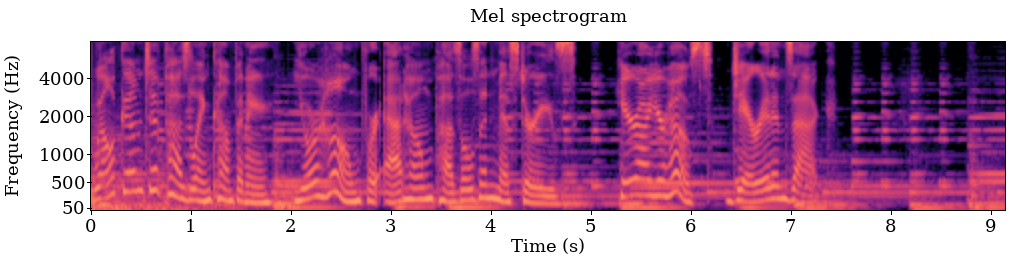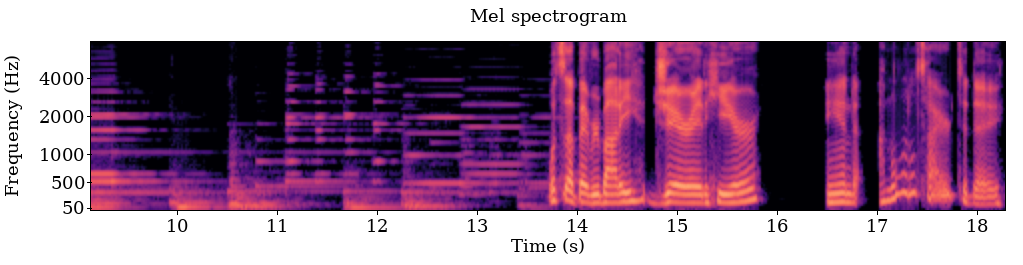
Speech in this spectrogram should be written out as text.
Welcome to Puzzling Company, your home for at home puzzles and mysteries. Here are your hosts, Jared and Zach. What's up, everybody? Jared here, and I'm a little tired today.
